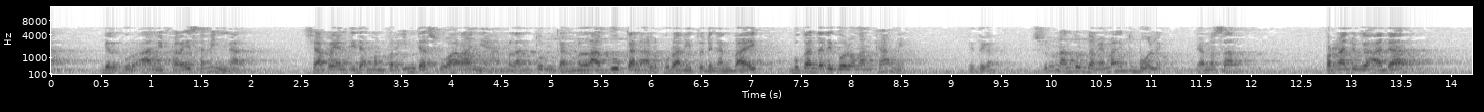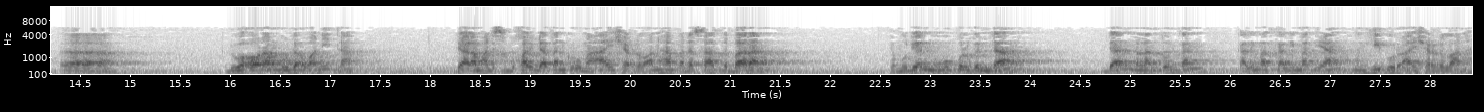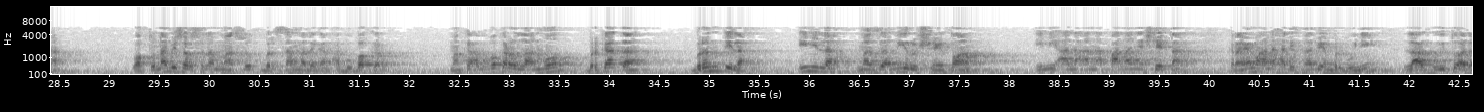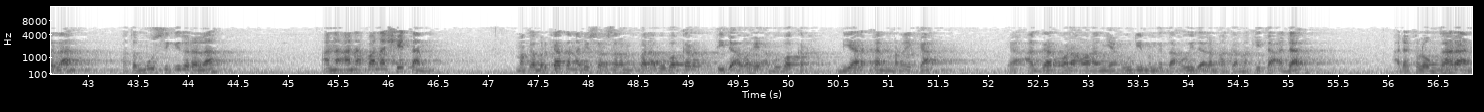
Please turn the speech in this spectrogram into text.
bil Qur'ani falaysa minna." Siapa yang tidak memperindah suaranya, melantunkan, melagukan Al-Quran itu dengan baik, bukan dari golongan kami. Gitu kan? Suruh lantunkan, memang itu boleh. Ya masalah. Pernah juga ada uh, dua orang budak wanita dalam hadis Bukhari datang ke rumah Aisyah radhiallahu anha pada saat lebaran. Kemudian memukul gendang dan melantunkan kalimat-kalimat yang menghibur Aisyah radhiallahu anha. Waktu Nabi SAW masuk bersama dengan Abu Bakar maka Abu Bakar anhu berkata, berhentilah. Inilah mazamirus syaitan. Ini anak-anak panahnya syaitan. Karena memang ada hadis Nabi yang berbunyi, lagu itu adalah atau musik itu adalah anak-anak panah syaitan. Maka berkata Nabi SAW kepada Abu Bakar, tidak wahai Abu Bakar, biarkan mereka ya agar orang-orang Yahudi mengetahui dalam agama kita ada ada kelonggaran,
